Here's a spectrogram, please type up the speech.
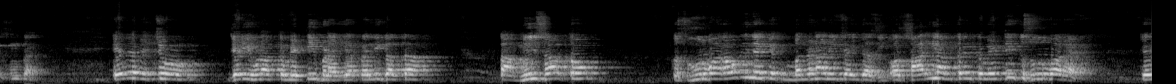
ਹੁੰਦਾ ਇਹਦੇ ਵਿੱਚੋਂ ਜਿਹੜੀ ਹੁਣ ਆ ਕਮੇਟੀ ਬਣਾਈ ਆ, ਪਹਿਲੀ ਗੱਲ ਤਾਂ ਧਾਮੀ ਸਾਹਿਬ ਤੋਂ ਕਸੂਰਵਾਰ ਉਹ ਵੀ ਨੇ ਕਿ ਮੰਨਣਾ ਨਹੀਂ ਚਾਹੀਦਾ ਸੀ। ਔਰ ਸਾਰੀ ਅੰਤਰਿਮ ਕਮੇਟੀ ਕਸੂਰਵਾਰ ਹੈ ਕਿ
